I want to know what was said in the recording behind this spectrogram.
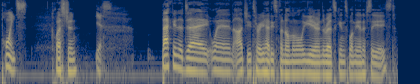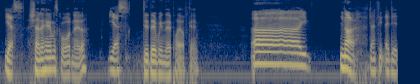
points. Question: Yes. Back in the day when RG three had his phenomenal year and the Redskins won the NFC East, Yes. Shanahan was coordinator. Yes. Did they win their playoff game? Uh, no, I don't think they did.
